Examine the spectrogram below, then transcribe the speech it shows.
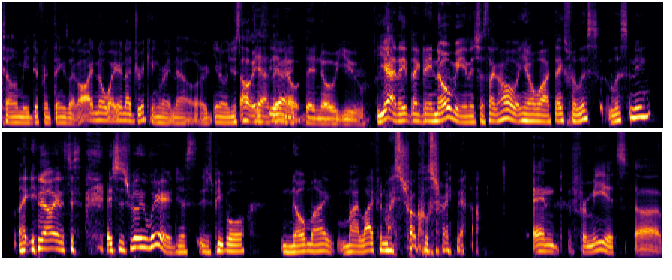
telling me different things like, "Oh, I know why you're not drinking right now," or you know, just Oh yeah, just- they know they know you. yeah, they like they know me, and it's just like, oh, you know what? Thanks for lis- listening. Like you know, and it's just it's just really weird. Just just people know my my life and my struggles right now. And for me, it's uh,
